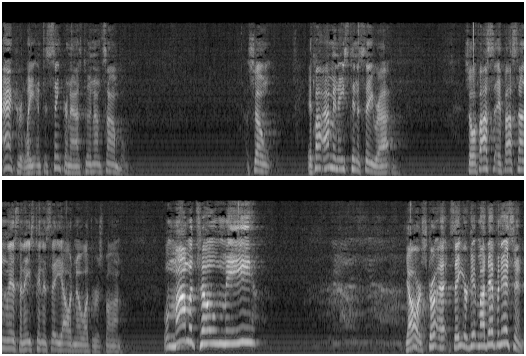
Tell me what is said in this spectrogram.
accurately and to synchronize to an ensemble. So, if I, am in East Tennessee, right? So if I if I sung this in East Tennessee, y'all would know what to respond. Well, Mama told me. Y'all are screw- uh, see, you're getting my definition.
